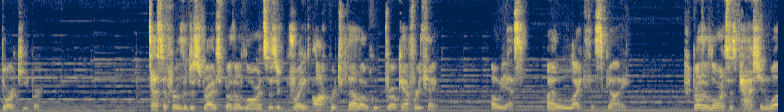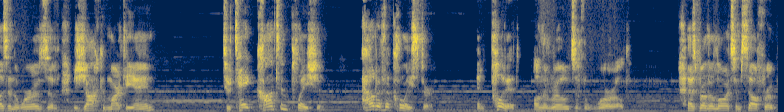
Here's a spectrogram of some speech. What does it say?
doorkeeper. Tessa further describes Brother Lawrence as a great awkward fellow who broke everything. Oh, yes, I like this guy. Brother Lawrence's passion was, in the words of Jacques Maritain, to take contemplation out of the cloister and put it on the roads of the world. As Brother Lawrence himself wrote,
